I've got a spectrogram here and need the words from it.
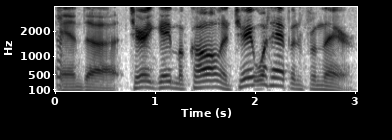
And uh, Terry gave him a call. And Terry, what happened from there?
